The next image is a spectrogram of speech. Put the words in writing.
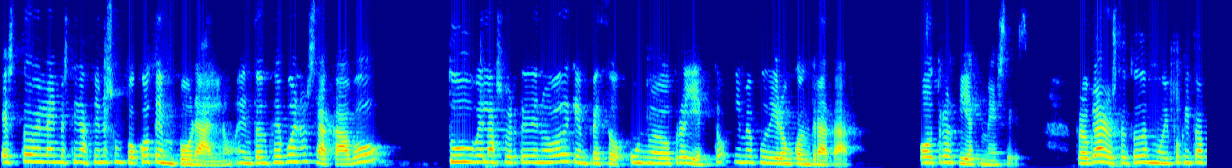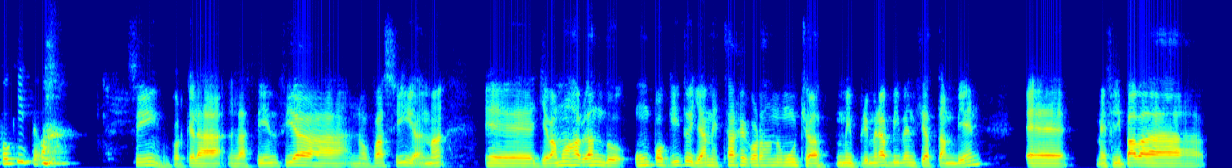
esto en la investigación es un poco temporal, ¿no? Entonces, bueno, se acabó, tuve la suerte de nuevo de que empezó un nuevo proyecto y me pudieron contratar otros 10 meses. Pero claro, esto todo es muy poquito a poquito. Sí, porque la, ciencia nos va así. Además, eh, llevamos hablando un poquito y ya me está recordando mucho mis primeras vivencias también. Eh, me flipaba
